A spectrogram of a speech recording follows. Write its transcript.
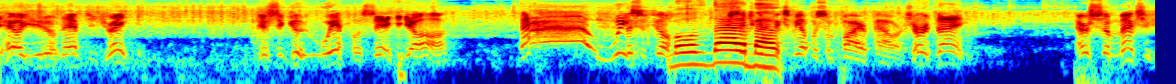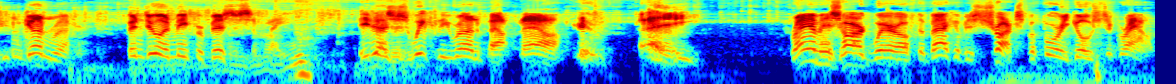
Hell, you don't have to drink it. Just a good whiff will set you off. Ah, wait! Listen, Phil. What was that you could about? fix me up with some firepower. Sure thing. There's some Mexican gun runner. Been doing me for business of late. He does his weekly runabout now. hey. Ram his hardware off the back of his trucks before he goes to ground.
